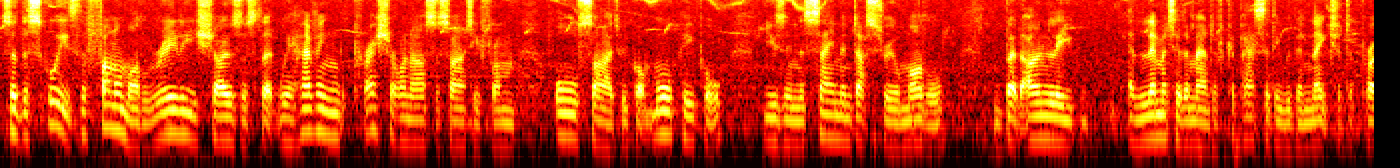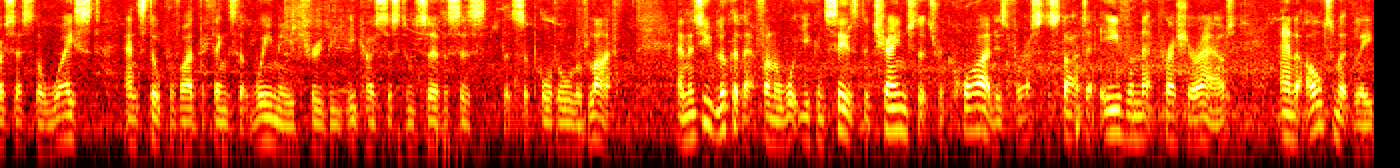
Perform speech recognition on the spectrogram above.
So the squeeze, the funnel model really shows us that we're having pressure on our society from all sides. We've got more people using the same industrial model but only a limited amount of capacity within nature to process the waste and still provide the things that we need through the ecosystem services that support all of life. And as you look at that funnel, what you can see is the change that's required is for us to start to even that pressure out and ultimately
